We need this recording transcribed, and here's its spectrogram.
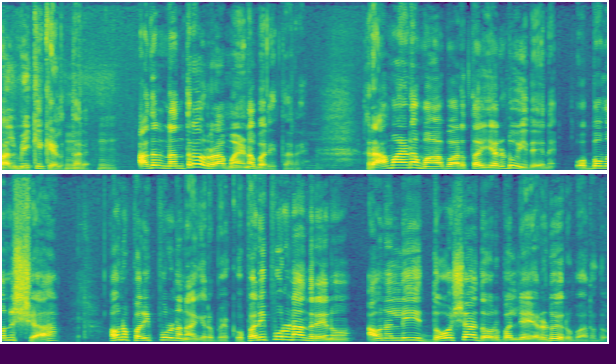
ವಾಲ್ಮೀಕಿ ಕೇಳ್ತಾರೆ. ಅದರ ನಂತರ ಅವ್ರು ರಾಮಾಯಣ ಬರೀತಾರೆ. ರಾಮಾಯಣ ಮಹಾಭಾರತ ಎರಡೂ ಇದೇನೆ. ಒಬ್ಬ ಮನುಷ್ಯ ಅವನು ಪರಿಪೂರ್ಣನಾಗಿರಬೇಕು. ಪರಿಪೂರ್ಣ ಅಂದ್ರೇನು ಅವನಲ್ಲಿ ದೋಷ, ದೌರ್ಬಲ್ಯ ಎರಡೂ ಇರಬಾರದು.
